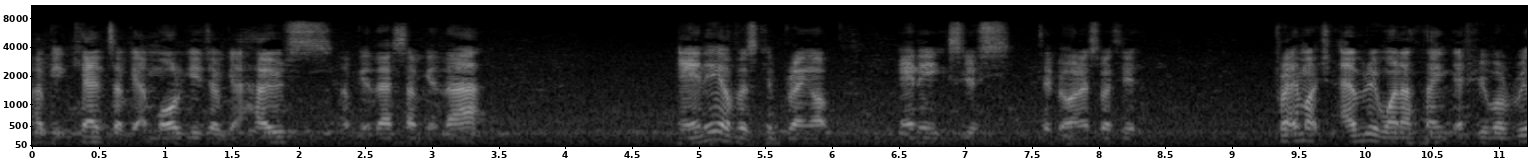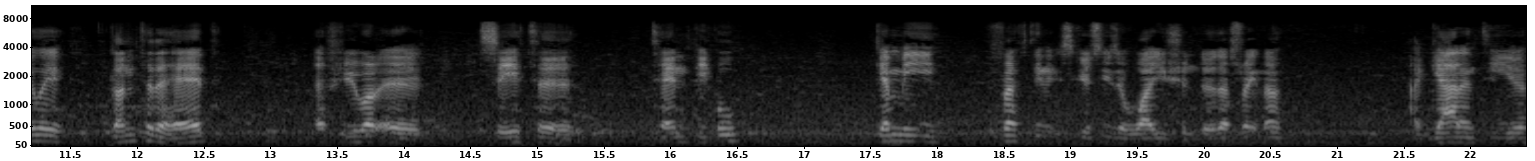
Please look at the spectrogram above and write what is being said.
I've got kids, I've got a mortgage, I've got a house, I've got this, I've got that. Any of us could bring up any excuse, to be honest with you. Pretty much everyone, I think, if you were really gun to the head, if you were to say to 10 people, give me 15 excuses of why you shouldn't do this right now, I guarantee you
